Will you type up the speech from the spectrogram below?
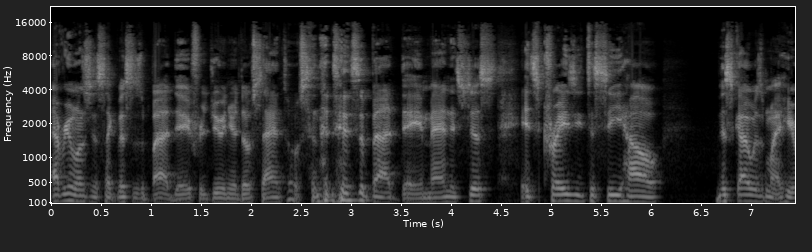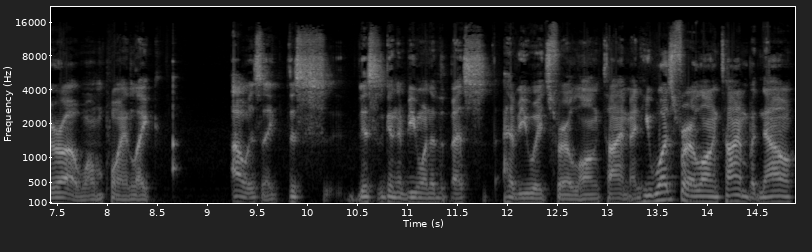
everyone's just like, "This is a bad day for Junior Dos Santos," and it is a bad day, man. It's just it's crazy to see how this guy was my hero at one point. Like I was like, this this is gonna be one of the best heavyweights for a long time, and he was for a long time. But now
